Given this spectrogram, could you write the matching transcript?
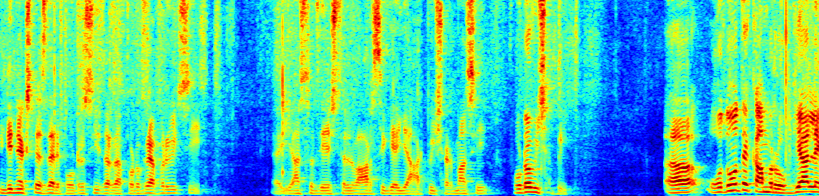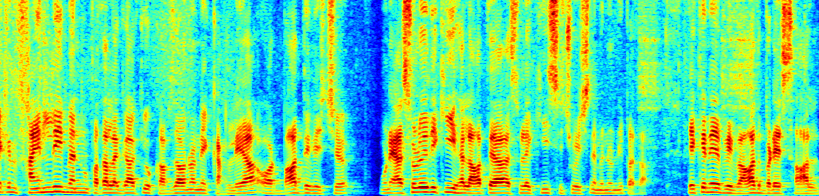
ਇੰਡੀਅਨ ਐਕਸਪ੍ਰੈਸ ਦਾ ਰਿਪੋਰਟਰ ਸੀ, ਸਾਡਾ ਫੋਟੋਗ੍ਰਾਫਰ ਵੀ ਸੀ। ਜਾਂ ਸੁਦੇਸ਼ ਤਲਵਾਰ ਸੀਗੇ, ਜਾਂ ਆਰਪੀ ਸ਼ਰਮਾ ਸੀ, ਫੋਟੋ ਵੀ ਛਪੀ। ਉਦੋਂ ਤੇ ਕੰਮ ਰੁਕ ਗਿਆ, ਲੇਕਿਨ ਫਾਈਨਲੀ ਮੈਨੂੰ ਪਤਾ ਲੱਗਾ ਕਿ ਉਹ ਕਬਜ਼ਾ ਉਹਨਾਂ ਨੇ ਕਰ ਲਿਆ ਔਰ ਬਾਅਦ ਦੇ ਵਿੱਚ ਹੁਣ ਇਸ ਵੇਲੇ ਦੀ ਕੀ ਹਾਲਾਤ ਆ, ਇਸ ਵੇਲੇ ਕੀ ਸਿਚੁਏਸ਼ਨ ਹੈ ਮੈਨੂੰ ਨਹੀਂ ਪਤਾ। ਲੇਕਿਨ ਇਹ ਵਿਵਾਦ ਬੜੇ ਸਾਲ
